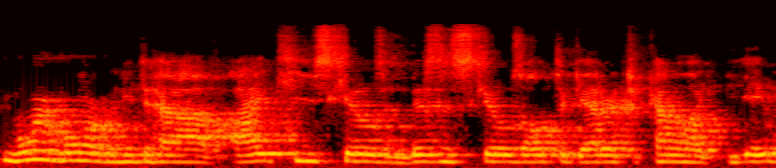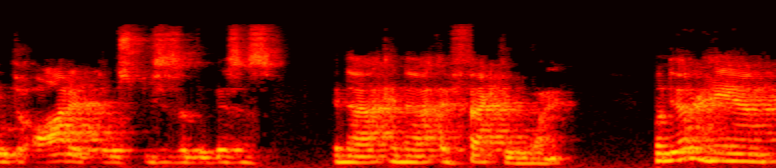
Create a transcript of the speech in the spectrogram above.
more and more, we need to have IT skills and business skills all together to kind of like be able to audit those pieces of the business in a, in an effective way. On the other hand,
